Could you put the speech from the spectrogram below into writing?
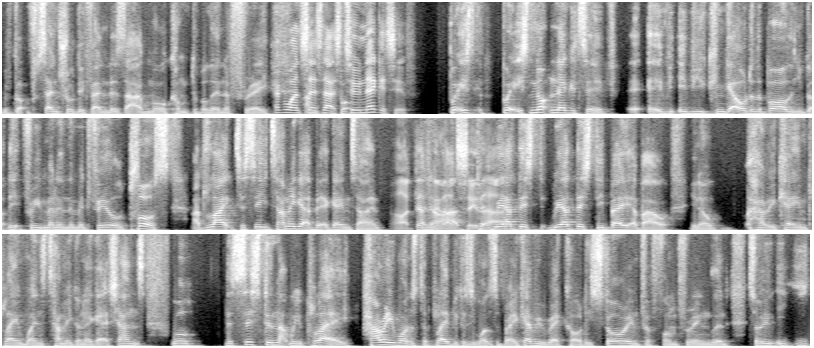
We've got central defenders that are more comfortable in a free. Everyone says Um, that's but- too negative. But it's but it's not negative if, if you can get hold of the ball and you've got the three men in the midfield. Plus, I'd like to see Tammy get a bit of game time. Oh, definitely I know, like to see that. We had this we had this debate about you know Harry Kane playing. When's Tammy going to get a chance? Well. The system that we play, Harry wants to play because he wants to break every record. He's scoring for fun for England. So, he, he-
